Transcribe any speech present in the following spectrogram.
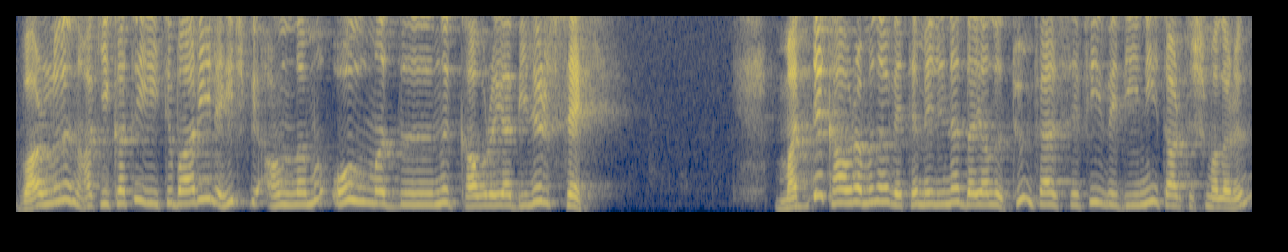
varlığın hakikati itibariyle hiçbir anlamı olmadığını kavrayabilirsek, madde kavramına ve temeline dayalı tüm felsefi ve dini tartışmaların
